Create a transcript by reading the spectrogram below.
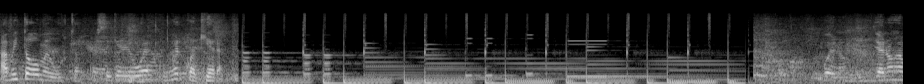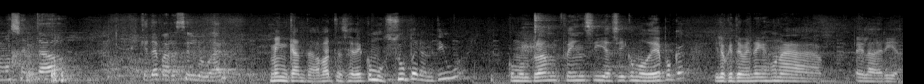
a mí todo me gusta, así que yo voy a escoger cualquiera. Bueno, ya nos hemos sentado, ¿qué te parece el lugar? Me encanta, aparte se ve como súper antiguo, como en plan fancy, así como de época, y lo que te venden es una heladería,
